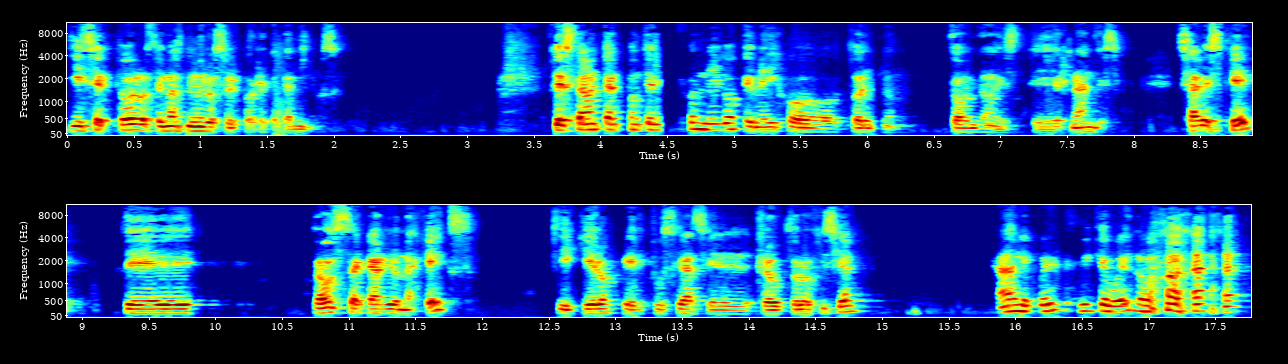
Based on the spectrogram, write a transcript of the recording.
hice todos los demás números del Correcaminos. Estaban tan contentos conmigo que me dijo Toño, Toño este, Hernández, ¿sabes qué? vamos a sacarle una Hex y quiero que tú seas el traductor oficial. Ah, pues, sí, qué bueno.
